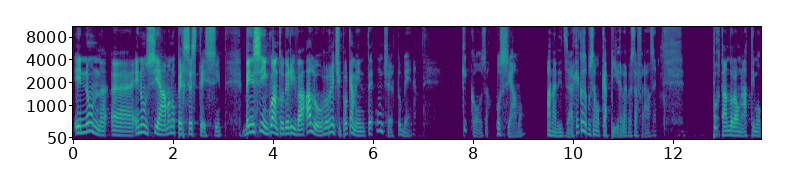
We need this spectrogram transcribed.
e non, eh, e non, si amano per se stessi, bensì in quanto deriva a loro reciprocamente un certo bene. Che cosa possiamo analizzare? Che cosa possiamo capire da questa frase? Portandola un attimo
